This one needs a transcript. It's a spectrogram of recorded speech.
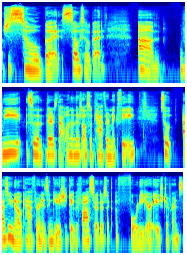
just so good, so so good. Um, we so then there's that one. Then there's also Katharine McPhee. So as you know, Katharine is engaged to David Foster. There's like a 40 year age difference.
